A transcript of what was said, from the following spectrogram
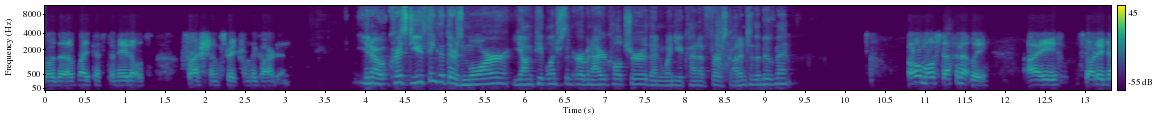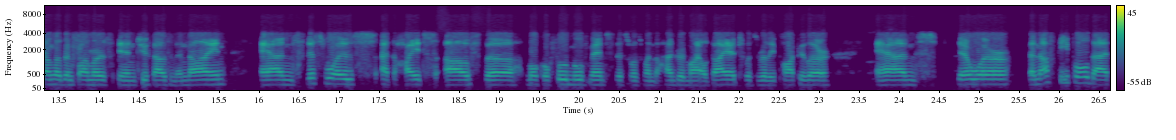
or the ripest tomatoes fresh and straight from the garden. You know, Chris, do you think that there's more young people interested in urban agriculture than when you kind of first got into the movement? Oh, most definitely. I started Young Urban Farmers in 2009, and this was at the height of the local food movement. This was when the 100 mile diet was really popular, and there were enough people that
